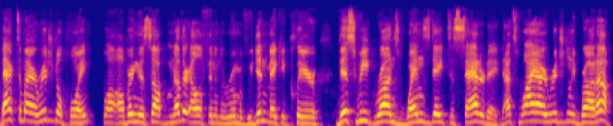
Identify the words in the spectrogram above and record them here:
back to my original point. Well, I'll bring this up. Another elephant in the room, if we didn't make it clear, this week runs Wednesday to Saturday. That's why I originally brought up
